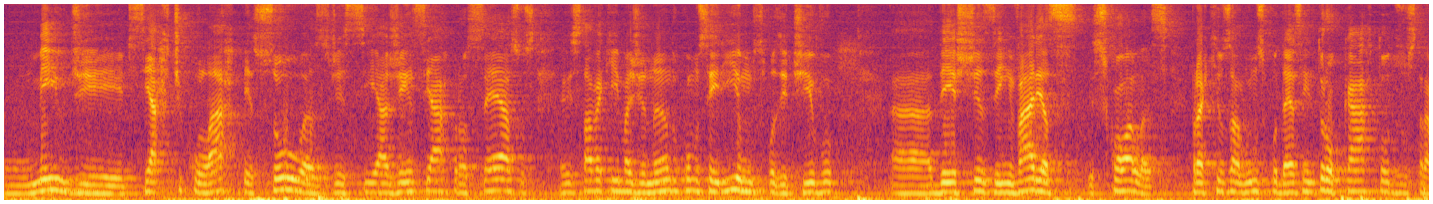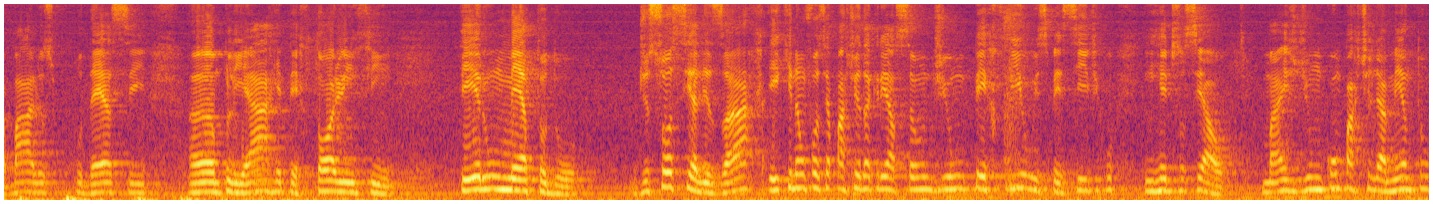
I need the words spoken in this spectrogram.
um meio de, de, se articular pessoas, de se agenciar processos. Eu estava aqui imaginando como seria um dispositivo uh, destes em várias escolas para que os alunos pudessem trocar todos os trabalhos, pudessem ampliar repertório, enfim, ter um método de socializar e que não fosse a partir da criação de um perfil específico em rede social, mas de um compartilhamento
